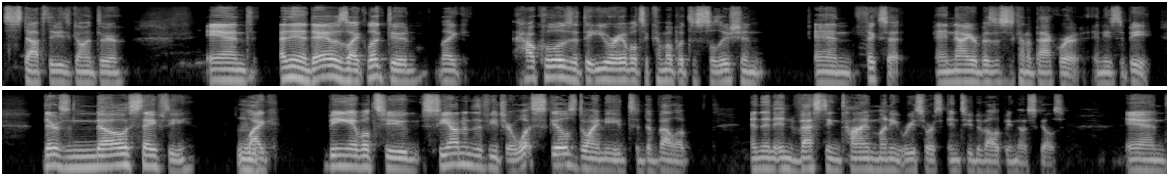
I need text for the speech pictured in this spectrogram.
stuff that he's going through. And at the end of the day, I was like, "Look, dude, like, how cool is it that you were able to come up with a solution and fix it, and now your business is kind of back where it needs to be." there's no safety mm. like being able to see out into the future. What skills do i need to develop? And then investing time money resource into developing those skills. And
